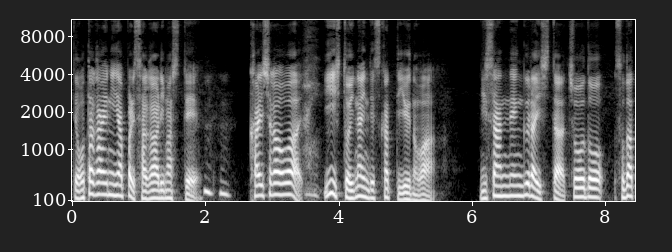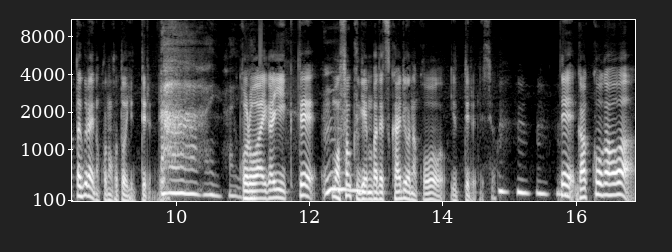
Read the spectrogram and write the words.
で、お互いにやっぱり差がありまして、うんうん会社側ははいいい人いないんですかっていうのは、2、3年ぐらいしたちょうど育ったぐらいの子のことを言ってるんではいはい。頃合いがいいくて、うんもう即現場で使えるような子を言ってるんですよ。うんうんうんうん、で、学校側は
